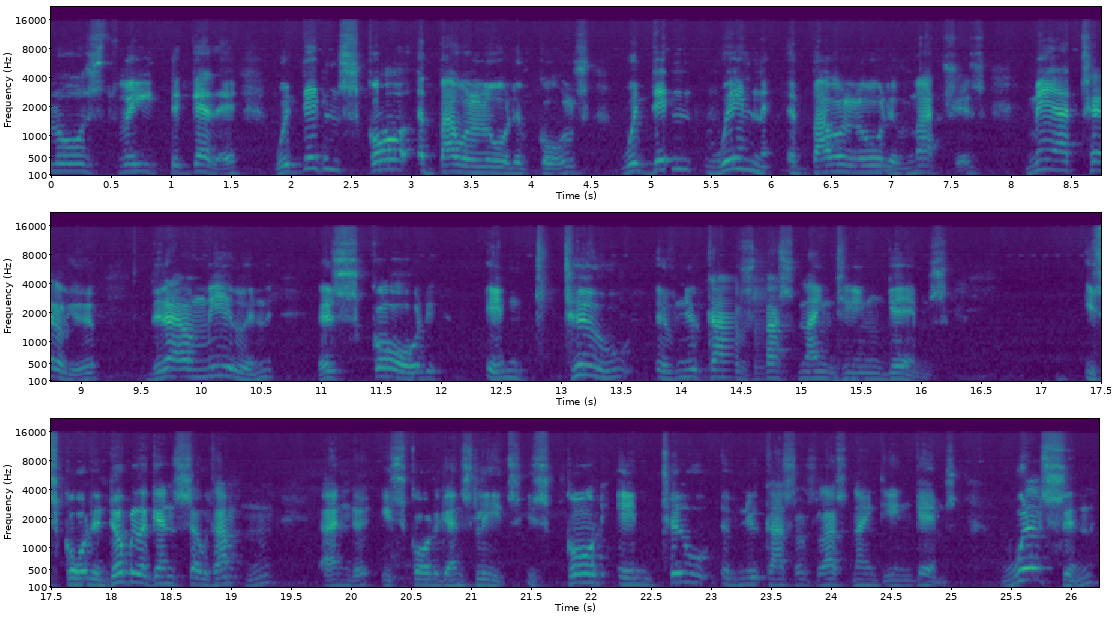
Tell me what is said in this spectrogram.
those three together, we didn't score a barrel load of goals, we didn't win a barrel load of matches. May I tell you that Almiron has scored in two of Newcastle's last 19 games. He scored a double against Southampton and uh, he scored against Leeds. He scored in two of Newcastle's last 19 games. Wilson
